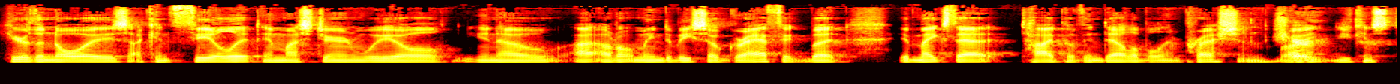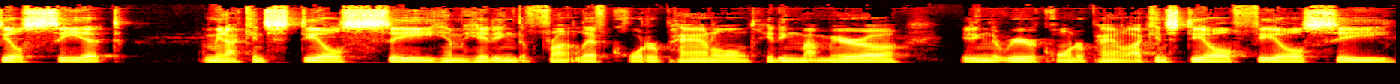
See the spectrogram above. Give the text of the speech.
hear the noise. I can feel it in my steering wheel. You know, I, I, don't mean to be so graphic, but it makes that type of indelible impression, sure. right? You can still see it. I mean, I can still see him hitting the front left quarter panel, hitting my mirror, hitting the rear corner panel. I can still feel, see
